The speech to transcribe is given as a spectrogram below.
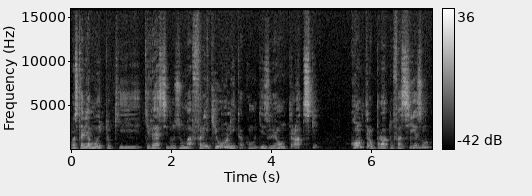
Gostaria muito que tivéssemos uma frente única, como diz Leon Trotsky, contra o protofascismo,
